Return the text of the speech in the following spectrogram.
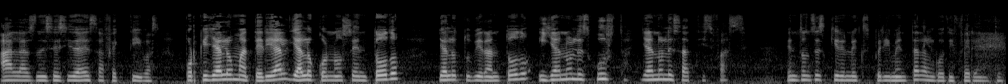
a las necesidades afectivas, porque ya lo material, ya lo conocen todo, ya lo tuvieran todo y ya no les gusta, ya no les satisface. Entonces quieren experimentar algo diferente.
